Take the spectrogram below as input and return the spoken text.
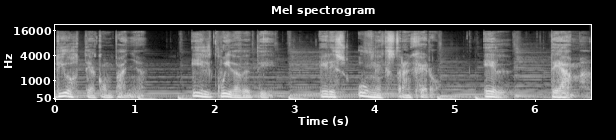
Dios te acompaña. Él cuida de ti. Eres un extranjero. Él te ama.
